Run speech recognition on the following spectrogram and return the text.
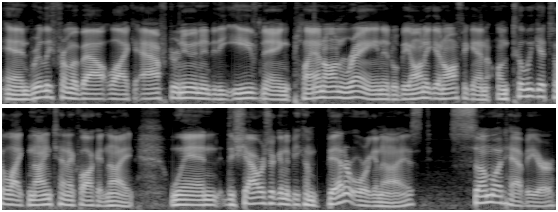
And really from about like afternoon into the evening, plan on rain. It'll be on again, off again until we get to like 9, 10 o'clock at night when the showers are going to become better organized, somewhat heavier,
